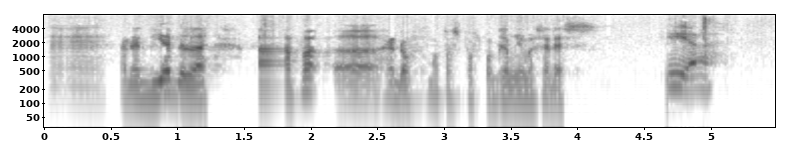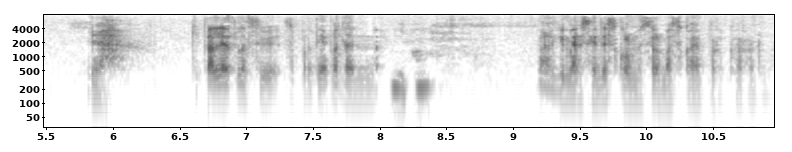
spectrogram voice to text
Mm-mm. Karena dia adalah apa uh, head of motorsport programnya Mercedes. Iya. Kita lihatlah seperti apa dan apalagi Mercedes kalau misalnya masuk hypercar aduh.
